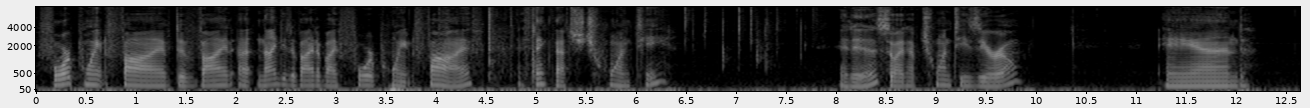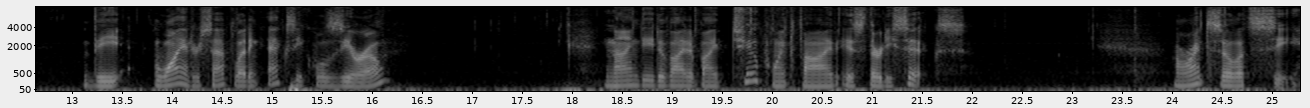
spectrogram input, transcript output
4.5 divide, uh, 90 divided by 4.5, I think that's 20. It is, so I'd have 20, 0. And the y-intercept, letting x equal 0, 90 divided by 2.5 is 36. Alright, so let's see.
